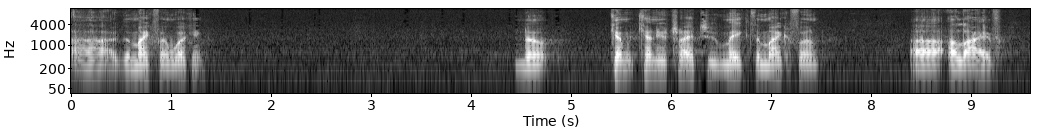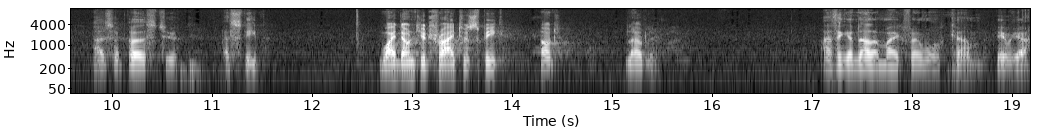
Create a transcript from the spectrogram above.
Uh, the microphone working? No. Can, can you try to make the microphone uh, alive as opposed to asleep? Why don't you try to speak out loudly? I think another microphone will come. Here we are.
